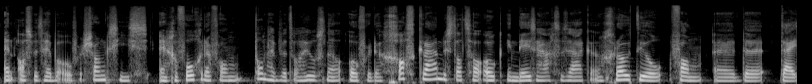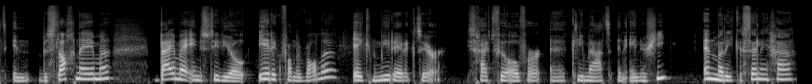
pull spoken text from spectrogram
En als we het hebben over sancties en gevolgen daarvan, dan hebben we het al heel snel over de gaskraan. Dus dat zal ook in deze Haagse zaken een groot deel van uh, de tijd in beslag nemen. Bij mij in de studio Erik van der Wallen, economieredacteur. Schrijft veel over uh, klimaat en energie. En Marieke Stellinga,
